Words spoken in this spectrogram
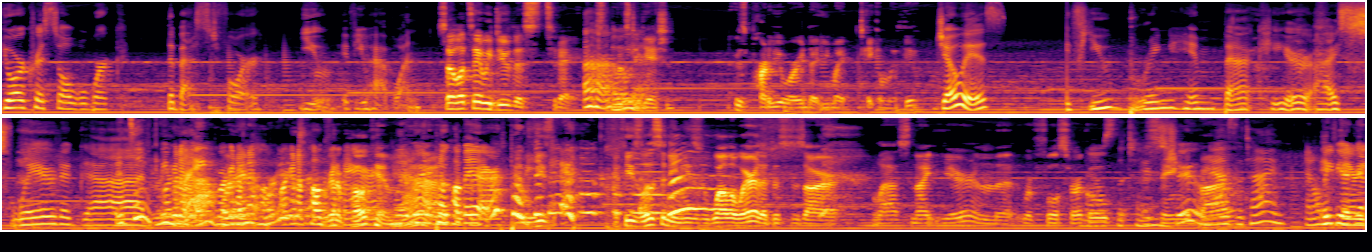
your crystal will work the best for you if you have one. So let's say we do this today, Uh-huh. Oh, yeah. investigation. Is part of you worried that you might take him with you? Joe is. If you bring him back here, I swear to God. We're gonna, we're, gonna, po- we're gonna poke We're gonna poke him, We're gonna Poke poke the bear. And he's, if he's listening, he's well aware that this is our last night here and that we're full circle. Now's the time. It's true. goodbye. Now's the time. And I'll If be very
